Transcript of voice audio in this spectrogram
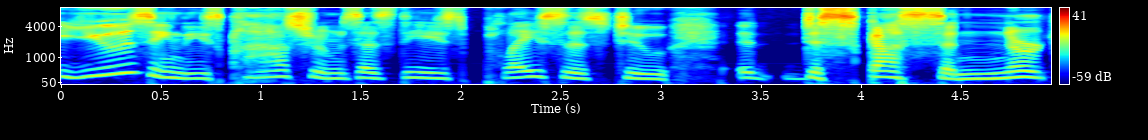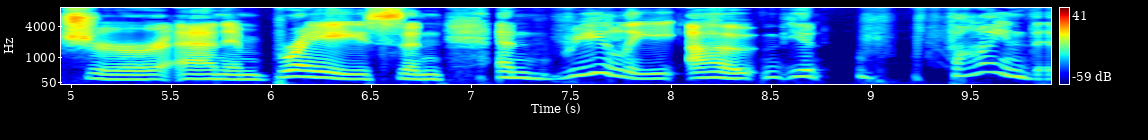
Using these classrooms as these places to uh, discuss and nurture and embrace and and really uh, you find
